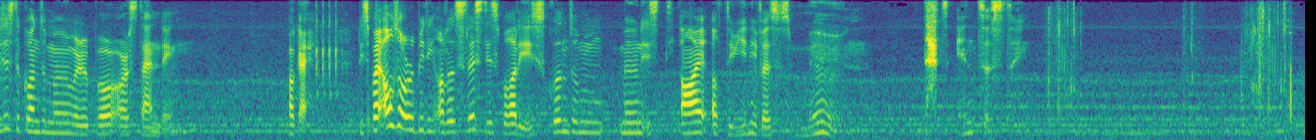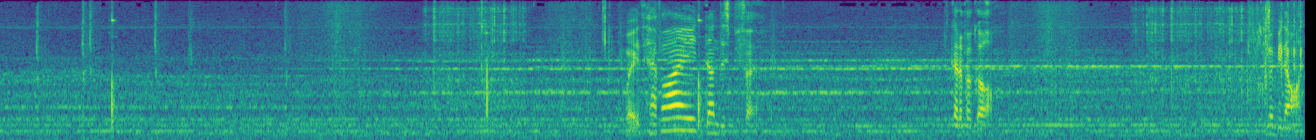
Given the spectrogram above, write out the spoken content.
This is the quantum moon where both are standing. Okay. Despite also orbiting other celestial bodies, quantum moon is the eye of the universe's moon. That's interesting. Wait, have I done this before? Kind of forgot. Maybe not.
